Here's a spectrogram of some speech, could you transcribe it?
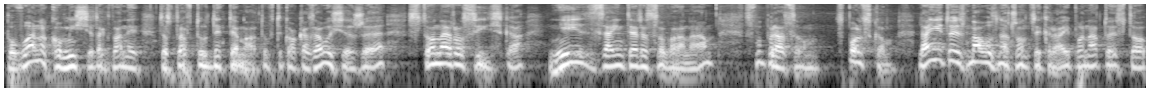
powołano komisję tak zwanych do spraw trudnych tematów, tylko okazało się, że strona rosyjska nie jest zainteresowana współpracą z Polską. Dla niej to jest mało znaczący kraj, ponadto jest to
